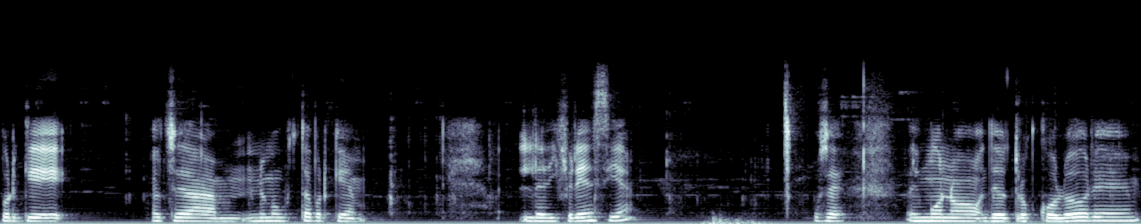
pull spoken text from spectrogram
Porque... O sea, no me gusta porque la diferencia... O sea, hay mono de otros colores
